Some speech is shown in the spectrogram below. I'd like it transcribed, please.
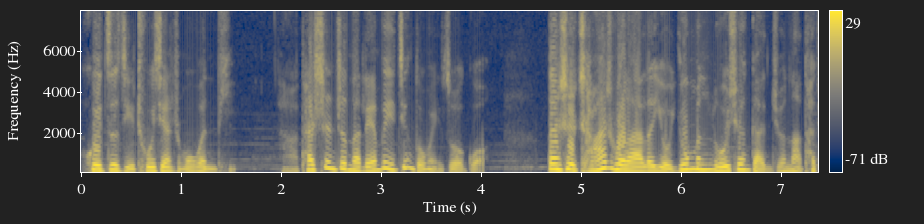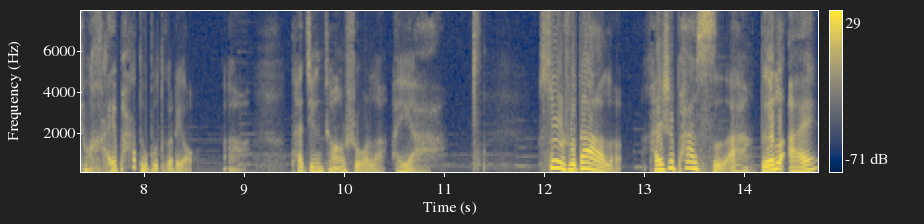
会自己出现什么问题，啊，他甚至呢连胃镜都没做过，但是查出来了有幽门螺旋杆菌呢，他就害怕的不得了啊，他经常说了，哎呀，岁数大了。还是怕死啊！得了癌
